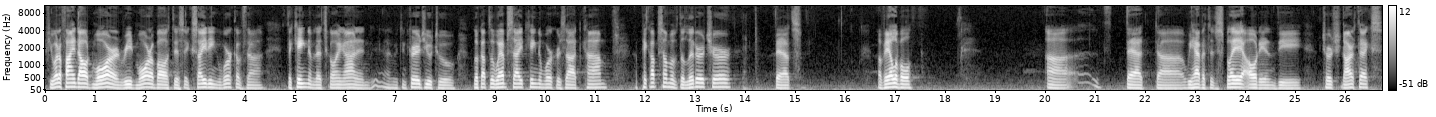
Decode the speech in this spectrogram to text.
If you want to find out more and read more about this exciting work of the, the kingdom that's going on, and I would encourage you to look up the website, kingdomworkers.com, pick up some of the literature that's available uh, that uh, we have at the display out in the church narthex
